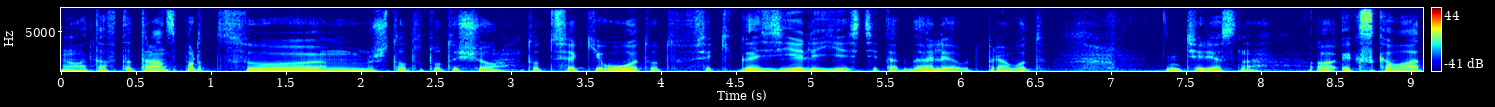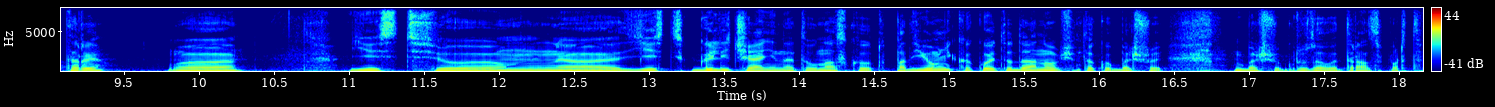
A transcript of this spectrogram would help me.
Вот, автотранспорт, что-то тут еще. Тут всякие, о, тут всякие газели есть и так далее. Вот прям вот интересно. Экскаваторы, есть, э, э, есть галичанин, это у нас кто-то подъемник какой-то, да, ну, в общем, такой большой, большой грузовой транспорт.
